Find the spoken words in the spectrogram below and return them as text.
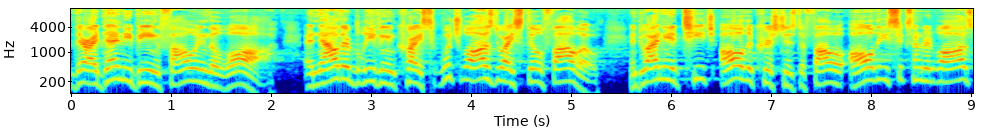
their identity being following the law, and now they're believing in Christ. Which laws do I still follow? And do I need to teach all the Christians to follow all these 600 laws?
